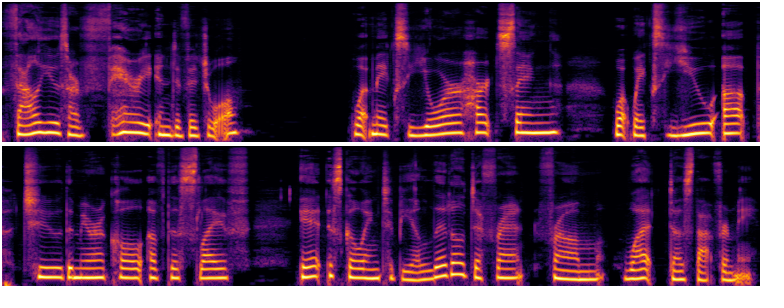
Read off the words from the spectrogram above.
Values are very individual. What makes your heart sing, what wakes you up to the miracle of this life, it is going to be a little different from what does that for me.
